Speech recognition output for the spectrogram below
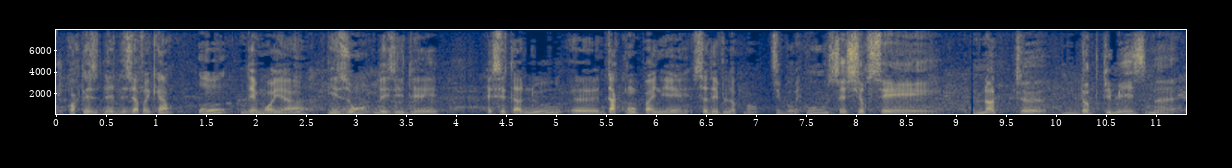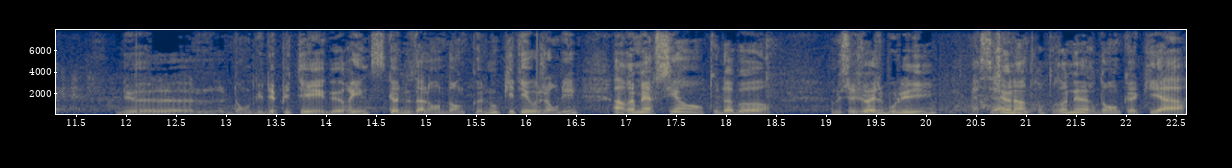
je crois que les, Africains ont des moyens, ils ont des idées, et c'est à nous euh, d'accompagner ce développement. Merci beaucoup. C'est sur ces notes d'optimisme du, donc, du député Goerings que nous allons donc nous quitter aujourd'hui, en remerciant tout d'abord M. Joël Bouli, jeune entrepreneur donc qui a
